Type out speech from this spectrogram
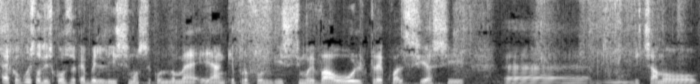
Ecco, questo discorso che è bellissimo secondo me è anche profondissimo e va oltre qualsiasi, eh, diciamo,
